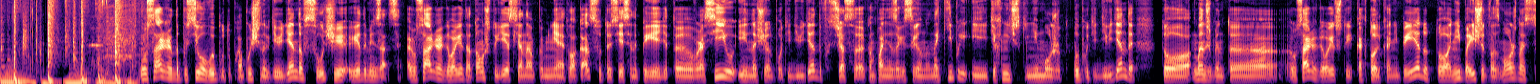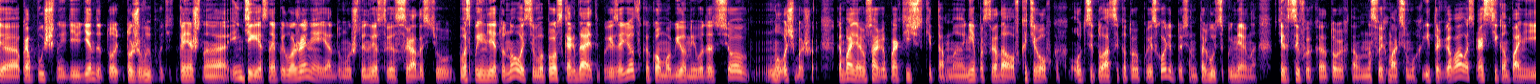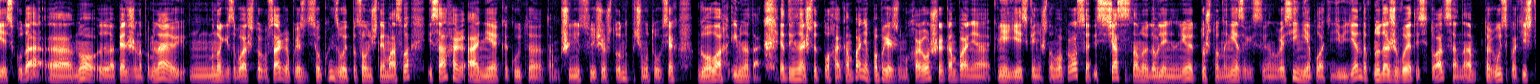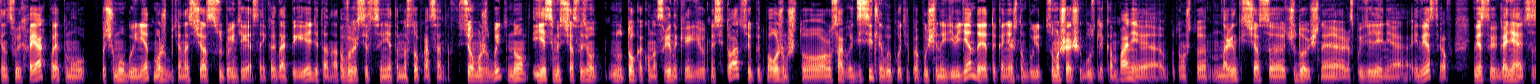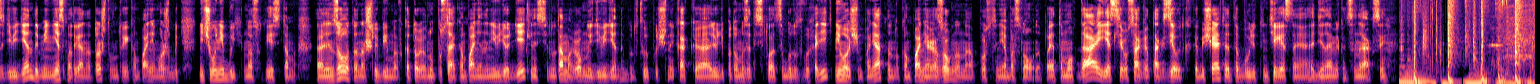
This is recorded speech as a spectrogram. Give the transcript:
Русагра допустила выплату пропущенных дивидендов в случае редоминизации. Русагра говорит о том, что если она поменяет локацию, то есть если она переедет э, в Россию и начнет платить дивидендов, сейчас э, компания зарегистрирована на Кипре и технически не может выплатить дивиденды, то менеджмент э, Русага говорит, что как только они переедут, то они поищут возможность э, пропущенные дивиденды то, тоже выплатить. Конечно, интересное предложение. Я думаю, что инвесторы с радостью восприняли эту новость. Вопрос, когда это произойдет, в каком объеме. Вот это все ну, очень большое. Компания Русага практически там э, не пострадала в котировках от ситуации, которая происходит. То есть она торгуется примерно в тех цифрах, которых там на своих максимумах и торговалась. Расти компании есть куда, но но, э, опять же, напоминаю, многие забывают, что Русагро прежде всего производит подсолнечное масло и сахар, а не какую-то там пшеницу или еще что-то. Почему-то у всех в головах именно так. Это не значит, что это плохая компания. По-прежнему хорошая компания. К ней есть, конечно, вопросы. Сейчас основное давление на нее это то, что она не зарегистрирована в России, не платит дивидендов. Но даже в этой ситуации она торгуется практически на своих хаях, поэтому Почему бы и нет? Может быть, она сейчас супер интересная. И когда переедет, она вырастет в цене там на 100%. Все может быть, но если мы сейчас возьмем ну, то, как у нас рынок реагирует на ситуацию, и предположим, что Русагро действительно выплатит пропущенные дивиденды, это, конечно, будет сумасшедший буст для компании, потому что на рынке сейчас э, чудовищное распределение инвесторов. Инвесторы гоняются за дивидендами, несмотря на то, что внутри компании может быть ничего не быть. У нас вот есть там э, Лензолото, наш любимый, в которой, ну, пустая компания, она не ведет деятельности, но там огромные дивиденды будут выпущены. Как э, люди потом из этой ситуации будут выходить, не очень понятно, но компания разогнана просто необоснованно. Поэтому, да, если Русага так сделает, как обещает, это будет интересная динамика цены акций.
